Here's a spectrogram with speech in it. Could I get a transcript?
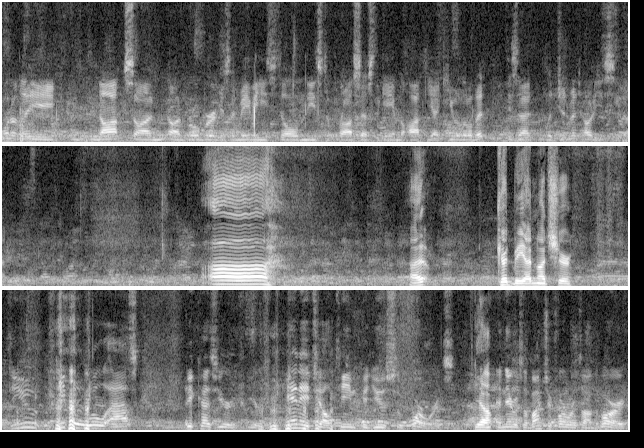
One of the knocks on, on Broberg is that maybe he still needs to process the game, the hockey IQ a little bit. Is that legitimate? How do you see that? Uh, I, could be. I'm not sure. Do you people will ask because your your NHL team could use some forwards, Yeah. and there was a bunch of forwards on the board,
